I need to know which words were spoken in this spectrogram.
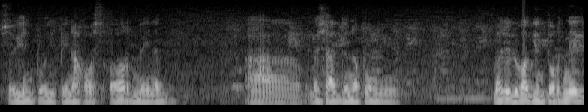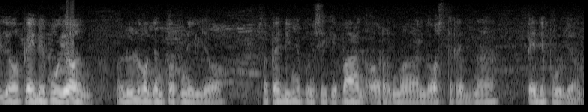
So, yun po yung pinakos. Or may nag, ah, masyado na pong maluluwag yung tornilyo, pwede po yun. Maluluwag yung tornilyo. So, pwede nyo pong sikipan or mga lost thread na, pwede po yun.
